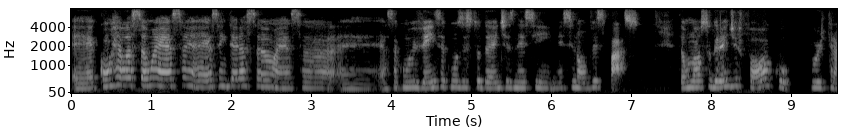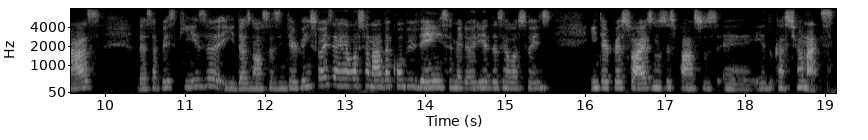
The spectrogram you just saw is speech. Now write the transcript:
é, com relação a essa, a essa interação, a essa, é, essa convivência com os estudantes nesse, nesse novo espaço. Então, nosso grande foco por trás dessa pesquisa e das nossas intervenções é relacionado à convivência, melhoria das relações interpessoais nos espaços é, educacionais.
